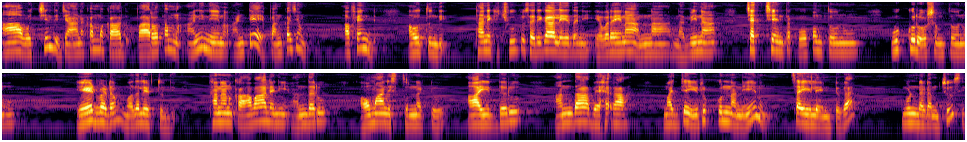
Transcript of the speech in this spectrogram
ఆ వచ్చింది జానకమ్మ కాదు పార్వతమ్మ అని నేను అంటే పంకజం అఫెండ్ అవుతుంది. తనకి చూపు సరిగా లేదని ఎవరైనా అన్నా నవ్వినా చచ్చేంత కోపంతోనూ ఉక్కు రోషంతోనూ ఏడ్వడం మొదలెడుతుంది. తనను కావాలని అందరూ అవమానిస్తున్నట్టు ఆ ఇద్దరు అందా బెహరా మధ్య ఇరుక్కున్న నేను సైలెంటుగా ఉండడం చూసి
